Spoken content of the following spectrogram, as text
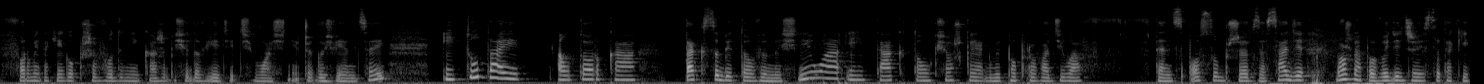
w formie takiego przewodnika, żeby się dowiedzieć właśnie czegoś więcej. I tutaj autorka tak sobie to wymyśliła i tak tą książkę jakby poprowadziła w, ten sposób, że w zasadzie można powiedzieć, że jest to taki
